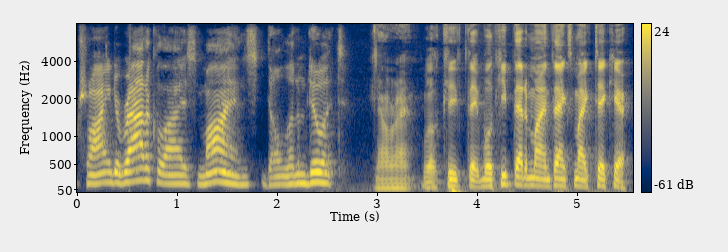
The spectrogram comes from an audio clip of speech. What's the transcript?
trying to radicalize minds. Don't let them do it. All right. We'll keep that, we'll keep that in mind. Thanks, Mike. Take care.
